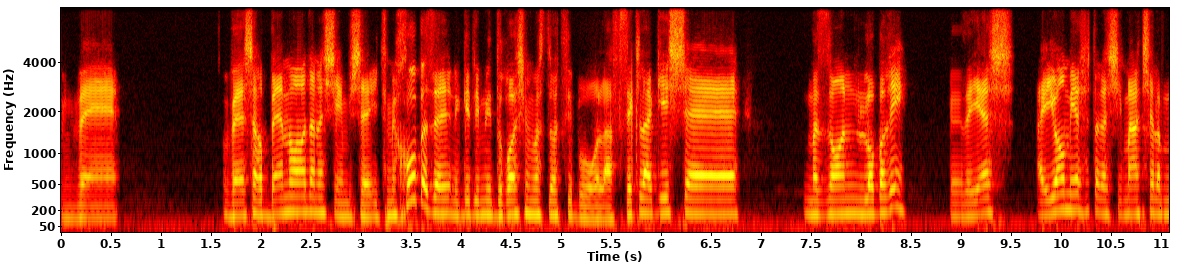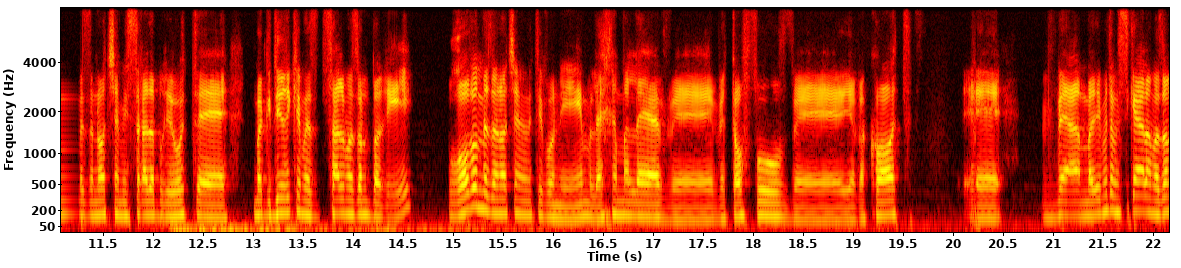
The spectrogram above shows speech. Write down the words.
ו... ויש הרבה מאוד אנשים שיתמכו בזה, נגיד אם נדרוש ממוסדות ציבור להפסיק להגיש אה, מזון לא בריא. יש, היום יש את הרשימה של המזונות שמשרד הבריאות אה, מגדיר כסל מזון בריא. רוב המזונות שהם טבעוניים, לחם מלא ו- וטופו וירקות. אה, ואם אתה מסתכל על המזון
